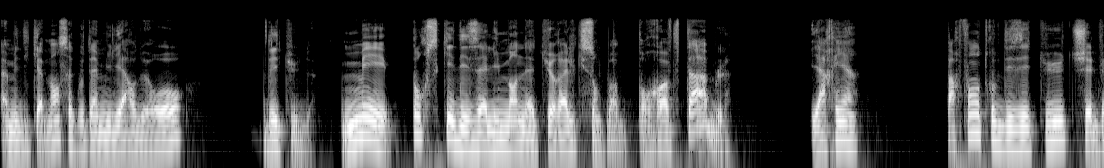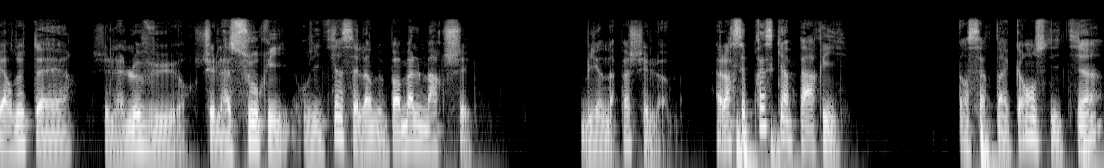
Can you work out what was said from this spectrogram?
Un médicament, ça coûte un milliard d'euros d'études. Mais pour ce qui est des aliments naturels qui sont pas brevetables, il n'y a rien. Parfois, on trouve des études chez le ver de terre, chez la levure, chez la souris. On dit, tiens, l'air de pas mal marcher. Mais il n'y en a pas chez l'homme. Alors, c'est presque un pari. Dans certains cas, on se dit, tiens,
